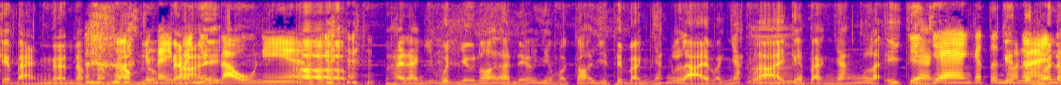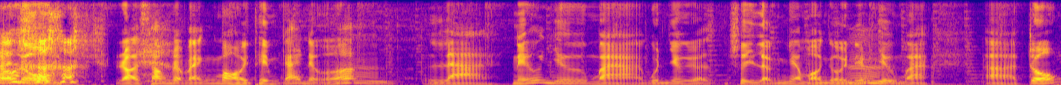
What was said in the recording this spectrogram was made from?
cái bạn năm năm năm cái này nãy. đầu nè uh, Hải Đăng với Quỳnh Như nói là nếu như mà có gì thì bạn nhắn lại bạn nhắc lại ừ. cái bạn nhắn là y chang, y chang cái tin, cái hồi, tin nãy hồi nãy luôn rồi xong rồi bạn mồi thêm cái nữa ừ. là nếu như mà Quỳnh Như suy luận nha mọi người ừ. nếu như mà à, trốn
